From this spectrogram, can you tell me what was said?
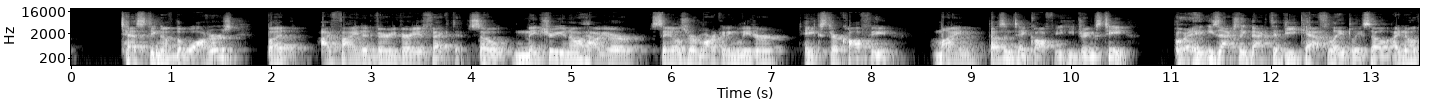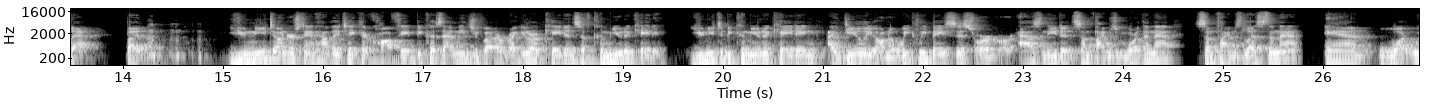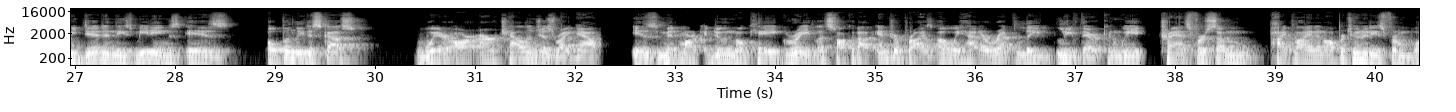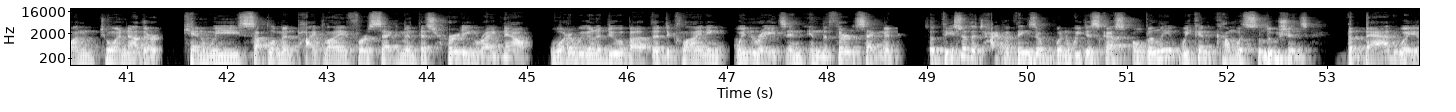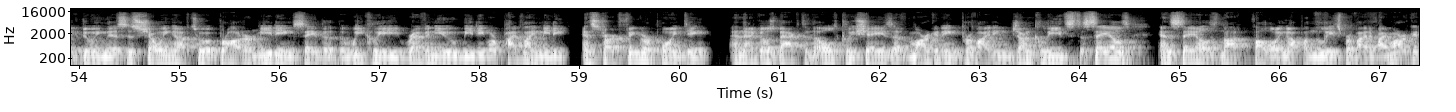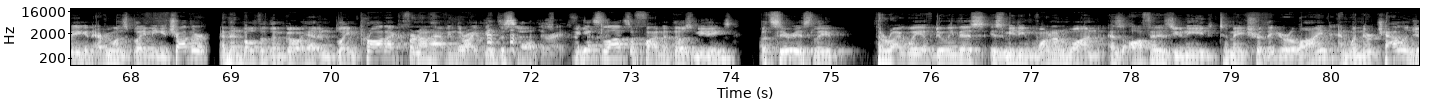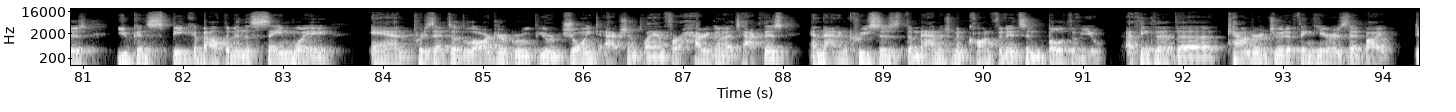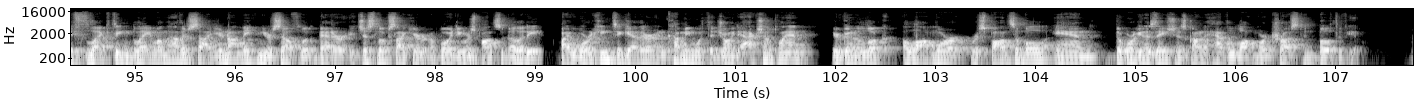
testing of the waters, but I find it very, very effective. So make sure you know how your sales or marketing leader takes their coffee. Mine doesn't take coffee, he drinks tea or he's actually back to decaf lately, so I know that. But you need to understand how they take their coffee because that means you've got a regular cadence of communicating. You need to be communicating ideally on a weekly basis or, or as needed, sometimes more than that, sometimes less than that. And what we did in these meetings is openly discuss where are our challenges right now is mid market doing okay? Great. Let's talk about enterprise. Oh, we had a rep leave, leave there. Can we transfer some pipeline and opportunities from one to another? Can we supplement pipeline for a segment that's hurting right now? What are we going to do about the declining win rates in, in the third segment? So these are the type of things that when we discuss openly, we can come with solutions. The bad way of doing this is showing up to a broader meeting, say the, the weekly revenue meeting or pipeline meeting, and start finger pointing and that goes back to the old cliches of marketing providing junk leads to sales and sales not following up on the leads provided by marketing and everyone's blaming each other. And then both of them go ahead and blame product for not having the right thing to sell. right. It gets lots of fun at those meetings. But seriously, the right way of doing this is meeting one on one as often as you need to make sure that you're aligned. And when there are challenges, you can speak about them in the same way and present to the larger group your joint action plan for how you're going to attack this. And that increases the management confidence in both of you. I think that the counterintuitive thing here is that by deflecting blame on the other side, you're not making yourself look better. It just looks like you're avoiding responsibility. By working together and coming with a joint action plan, you're going to look a lot more responsible and the organization is going to have a lot more trust in both of you.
